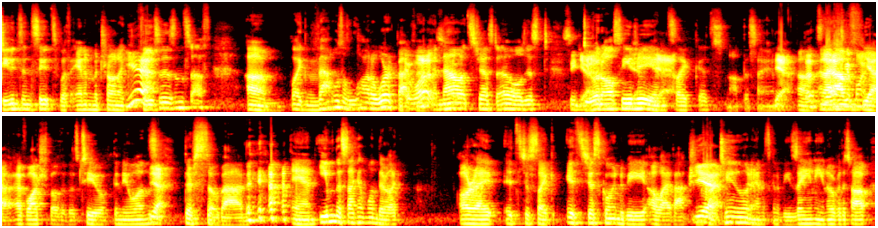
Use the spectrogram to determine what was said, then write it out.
dudes in suits with animatronic Yeah. faces and stuff. Um, like that was a lot of work back It then, was, and now yeah. it's just oh, we'll just CGI. do it all CG, Yeah, and yeah. it's like it's not the same. Yeah, um, that's- and I that's a have good point. yeah, I've watched both of those too, the new ones. Yeah. they're so bad, and even the second one, they're like. All right, it's just like it's just going to be a live action Yeah, cartoon, and it's going to be zany and over the top,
